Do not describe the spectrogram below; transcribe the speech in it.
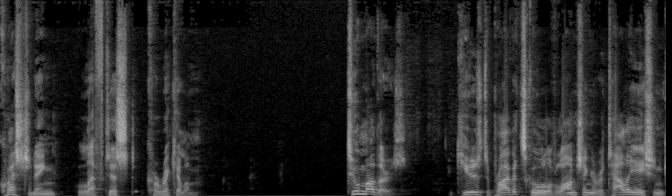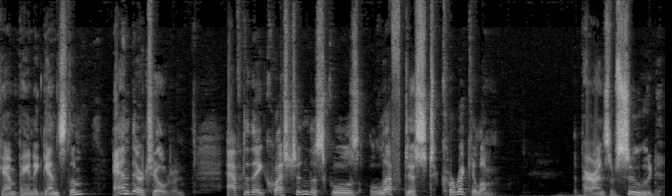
questioning leftist curriculum. Two mothers accused a private school of launching a retaliation campaign against them and their children after they questioned the school's leftist curriculum. The parents have sued.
